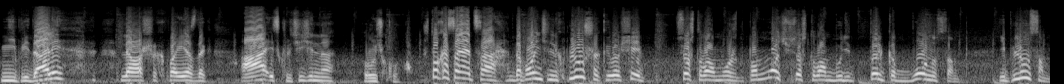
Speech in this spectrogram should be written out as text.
не педали для ваших поездок, а исключительно ручку. Что касается дополнительных плюшек и вообще все, что вам может помочь, все, что вам будет только бонусом и плюсом,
